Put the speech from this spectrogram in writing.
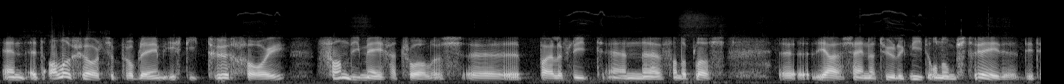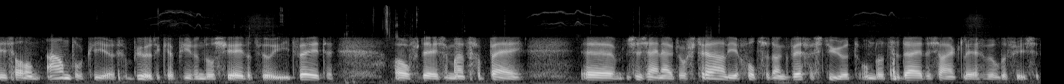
En het allergrootste probleem is die teruggooi van die megatrawlers. eh Parlevliet en eh, Van der Plas ja, zijn natuurlijk niet onomstreden. Dit is al een aantal keren gebeurd. Ik heb hier een dossier, dat wil je niet weten, over deze maatschappij. Eh, ze zijn uit Australië, godzijdank, weggestuurd... omdat ze daar de zaak leeg wilden vissen.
